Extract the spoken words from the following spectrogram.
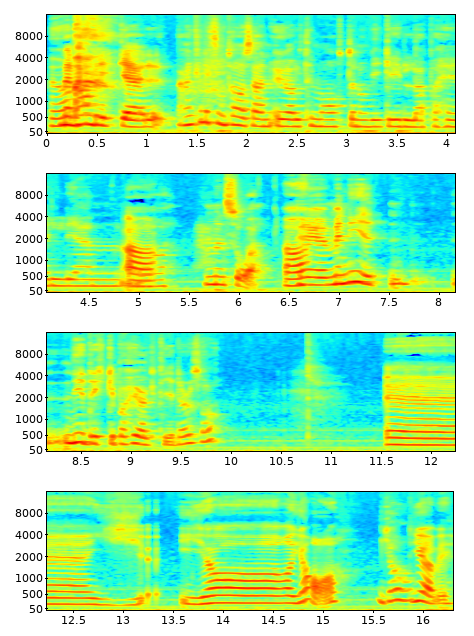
Ja. Men han dricker, han kan liksom ta så en öl till maten och vi grillar på helgen. Och, men så. Eh, Men ni, ni dricker på högtider och så? Eh, ja, ja, Ja. det gör vi.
